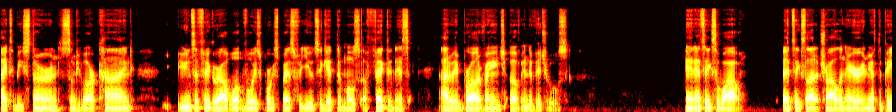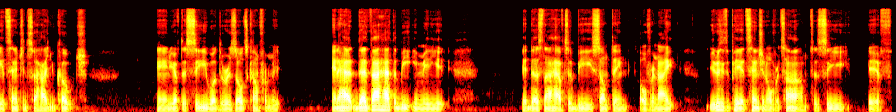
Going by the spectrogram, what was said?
like to be stern, some people are kind. You need to figure out what voice works best for you to get the most effectiveness out of a broad range of individuals. And that takes a while. That takes a lot of trial and error, and you have to pay attention to how you coach. And you have to see what the results come from it. And it does not have to be immediate. It does not have to be something overnight. You just need to pay attention over time to see if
